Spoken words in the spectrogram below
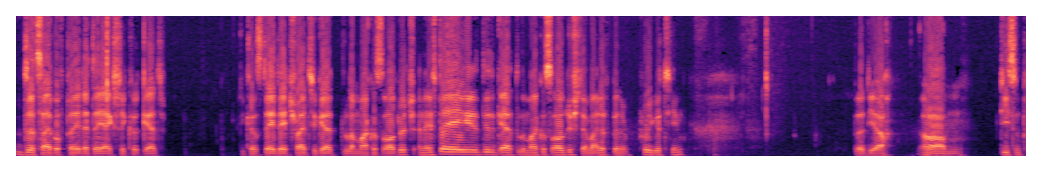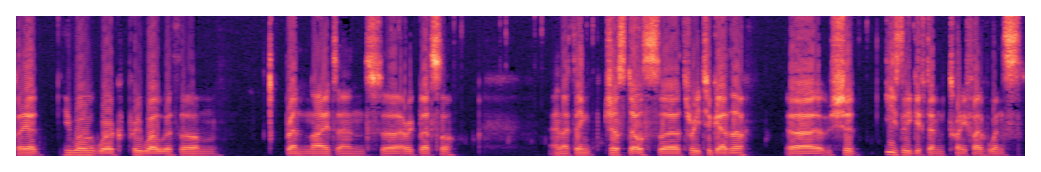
the type of player that they actually could get, because they they tried to get Lamarcus Aldridge, and if they did get Lamarcus Aldridge, they might have been a pretty good team. But yeah, um, decent player. He will work pretty well with um, Brandon Knight and uh, Eric Bledsoe. And I think just those uh, three together uh, should easily give them 25 wins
